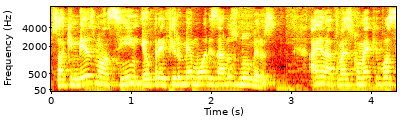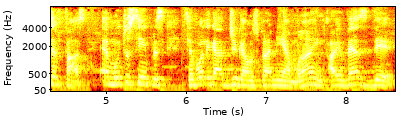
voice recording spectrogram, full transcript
só que mesmo assim eu prefiro memorizar os números. Ah, Renato, mas como é que você faz? É muito simples. Se eu vou ligar, digamos, para minha mãe, ao invés de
